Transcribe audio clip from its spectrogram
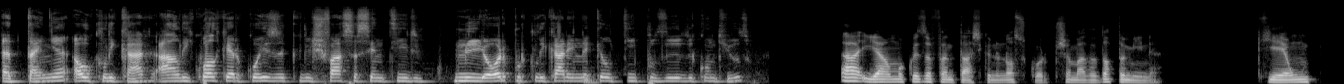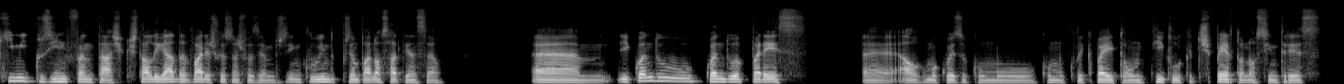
a tenha ao clicar, há ali qualquer coisa que lhes faça sentir melhor por clicarem naquele tipo de, de conteúdo? Ah, e há uma coisa fantástica no nosso corpo chamada dopamina que é um químicozinho fantástico, que está ligado a várias coisas que nós fazemos, incluindo, por exemplo, a nossa atenção. Um, e quando, quando aparece uh, alguma coisa como, como clickbait ou um título que desperta o nosso interesse,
